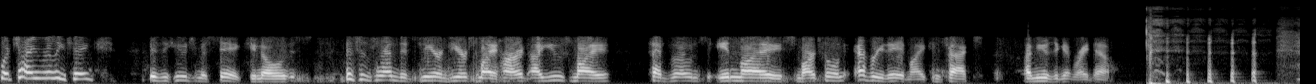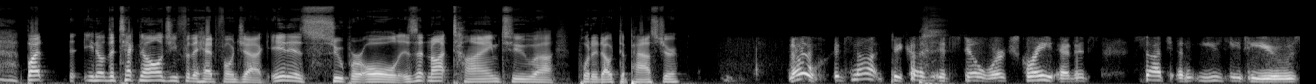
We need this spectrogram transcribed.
which I really think is a huge mistake. You know, this, this is one that's near and dear to my heart. I use my headphones in my smartphone every day, Mike. In fact, I'm using it right now. but you know the technology for the headphone jack it is super old. Is it not time to uh, put it out to pasture? No it's not because it still works great and it's such an easy to use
